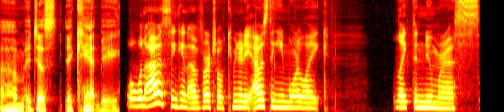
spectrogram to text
Um, it just it can't be. Well, when I was thinking of virtual community, I was thinking more like like the numerous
